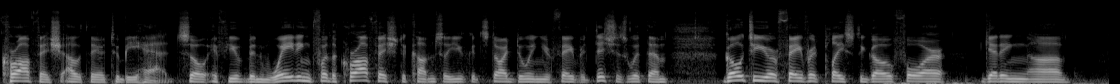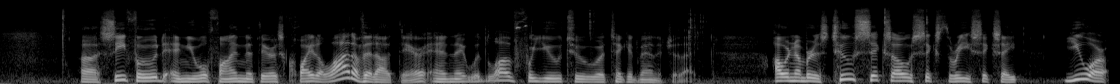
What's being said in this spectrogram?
crawfish out there to be had. So if you've been waiting for the crawfish to come so you could start doing your favorite dishes with them, go to your favorite place to go for getting uh, uh, seafood, and you will find that there's quite a lot of it out there, and they would love for you to uh, take advantage of that. Our number is 260 6368. You are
